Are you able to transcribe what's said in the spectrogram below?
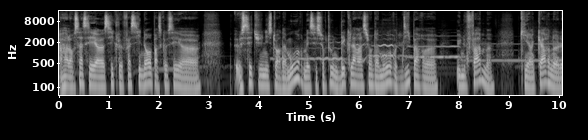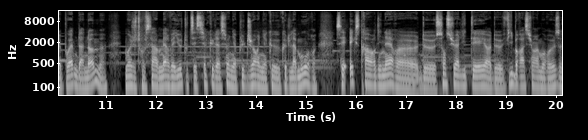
Ah, Alors ça c'est un cycle fascinant parce que c'est euh, c'est une histoire d'amour, mais c'est surtout une déclaration d'amour dit par une femme qui incarne le poème d'un homme. Moi, je trouve ça merveilleux, toutes ces circulations. Il n'y a plus de genre, il n'y a que, que de l'amour. C'est extraordinaire euh, de sensualité, euh, de vibration amoureuse.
